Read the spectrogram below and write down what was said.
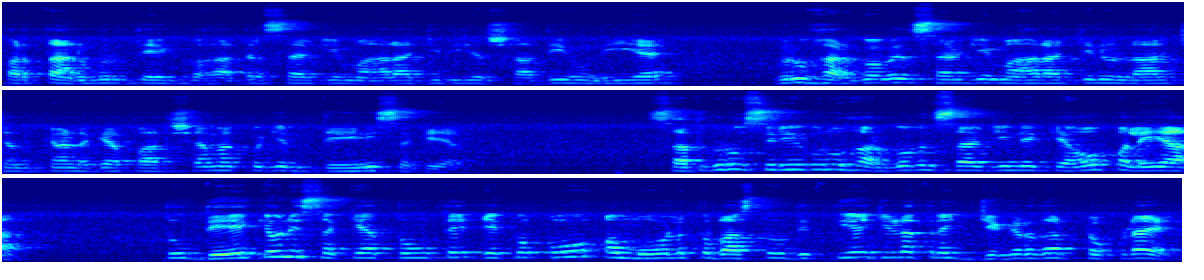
ਪਰ ਧੰਨ ਗੁਰੂ ਤੇਗ ਬਹਾਦਰ ਸਾਹਿਬ ਜੀ ਮਹਾਰਾਜ ਜੀ ਦੀ ਜੋ ਸ਼ਾਦੀ ਹੁੰਦੀ ਹੈ ਗੁਰੂ ਹਰਗੋਬਿੰਦ ਸਾਹਿਬ ਜੀ ਮਹਾਰਾਜ ਜੀ ਨੂੰ ਲਾਲ ਚੰਦ ਕਹਿਣ ਲੱਗਿਆ, ਪਾਤਸ਼ਾਹ, ਮੈਂ ਕੁਝ ਦੇ ਨਹੀਂ ਸਕਿਆ। ਸਤਿਗੁਰੂ, ਸ੍ਰੀ ਗੁਰੂ ਹਰਗੋਬਿੰਦ ਸਾਹਿਬ ਜੀ ਨੇ ਕਿਹਾ, ਉਹ ਭਲਿਆ, ਤੂੰ ਦੇ ਕਿਉਂ ਨਹੀਂ ਸਕਿਆ? ਤੂੰ ਤੇ ਇੱਕ ਉਹ ਅਮੋਲਕ ਵਸਤੂ ਦਿੱਤੀ ਹੈ ਜਿਹੜਾ ਤੇਰੇ ਜਿਗਰ ਦਾ ਟੁਕੜਾ ਹੈ।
